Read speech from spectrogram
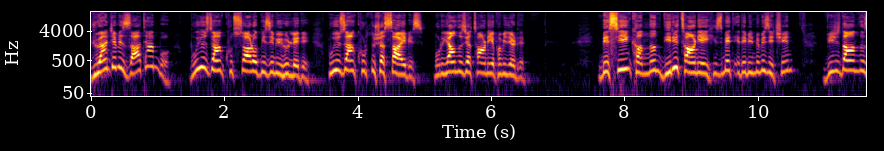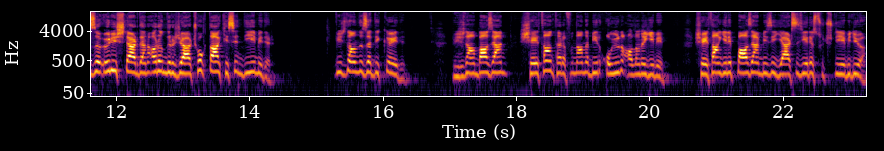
Güvencemiz zaten bu. Bu yüzden kutsal ruh bizi mühürledi. Bu yüzden kurtuluşa sahibiz. Bunu yalnızca Tanrı yapabilirdi. Mesih'in kanının diri Tanrı'ya hizmet edebilmemiz için vicdanınızı ölü işlerden arındıracağı çok daha kesin değil midir? Vicdanınıza dikkat edin. Vicdan bazen şeytan tarafından da bir oyun alanı gibi. Şeytan gelip bazen bizi yersiz yere suçlayabiliyor.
